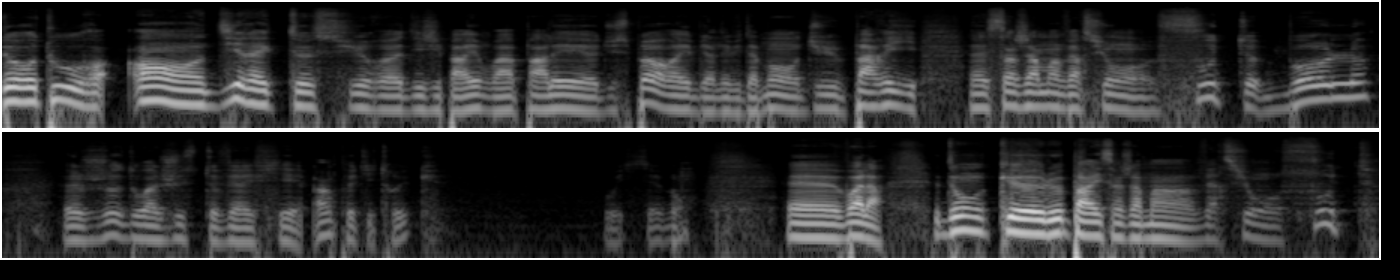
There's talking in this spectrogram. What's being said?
De retour en direct sur euh, DigiParis, on va parler euh, du sport et bien évidemment du Paris euh, Saint-Germain version football. Je dois juste vérifier un petit truc. Oui, c'est bon. Euh, voilà. Donc euh, le Paris Saint-Germain version foot,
